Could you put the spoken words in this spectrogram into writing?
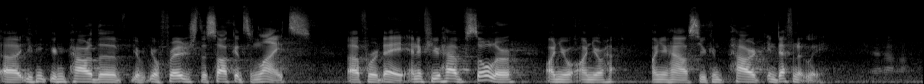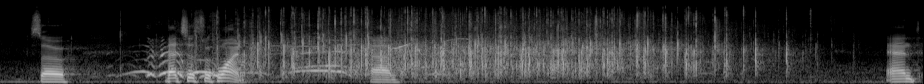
uh, you, can, you can power the, your, your fridge, the sockets, and lights uh, for a day. And if you have solar on your, on, your, on your house, you can power it indefinitely. So that's just with one. Um, and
